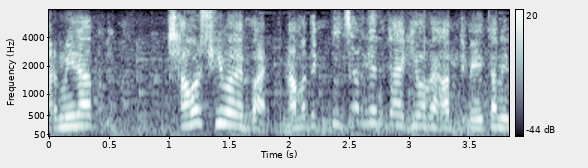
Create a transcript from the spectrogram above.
আর্মিরা সাহস কীভাবে পায়? আমাদের টিচারদের গায়ে কীভাবে হাত দেবে? এটা আমি।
